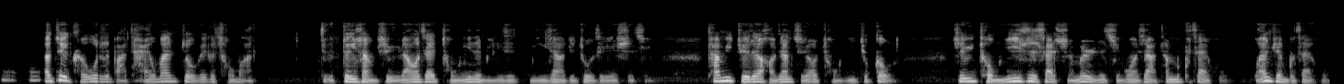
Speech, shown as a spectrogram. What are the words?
嗯嗯，那最可恶的是把台湾作为一个筹码，这个堆上去，然后在统一的名字名下去做这些事情。他们觉得好像只要统一就够了。至于统一是在什么人的情况下，他们不在乎，完全不在乎。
